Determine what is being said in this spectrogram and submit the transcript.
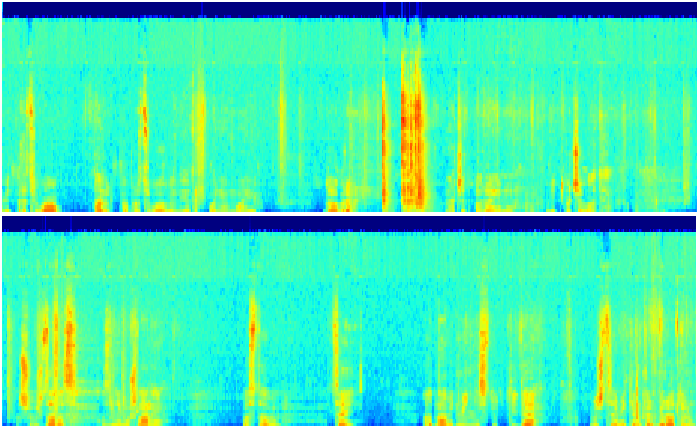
відпрацював, а попрацював він, я так зрозумів, маю добре, значить пора йому відпочивати. Що ж, зараз зніму шланги, поставимо цей. Одна відмінність тут йде між цим і тим карбюратором.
